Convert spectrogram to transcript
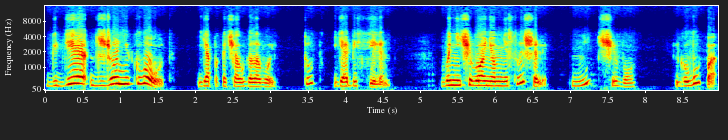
Где Джонни Клоуд? Я покачал головой. Тут я бессилен. Вы ничего о нем не слышали? Ничего. Глупо.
